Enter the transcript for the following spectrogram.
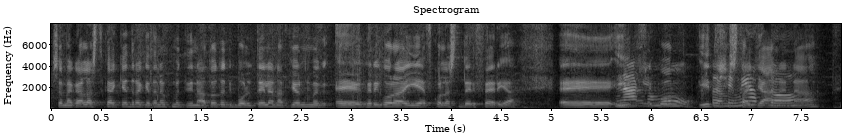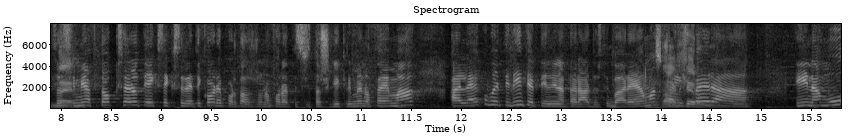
σε μεγάλα αστικά κέντρα και δεν έχουμε τη δυνατότητα την πολυτέλεια να βγαίνουμε ε, γρήγορα ή εύκολα στην περιφέρεια. Ε, είναι, Νάσο λοιπόν, μου, ήταν στο στα σημείο Γιάννενα. Αυτό, ναι. Στο σημείο αυτό ξέρω ότι έχεις εξαιρετικό ρεπορτάζ όσον αφορά τη- το συγκεκριμένο θέμα, αλλά έχουμε την ίδια την Ίνα Ταράντου στην παρέα μας. Α, Καλησπέρα, Ίνα μου.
